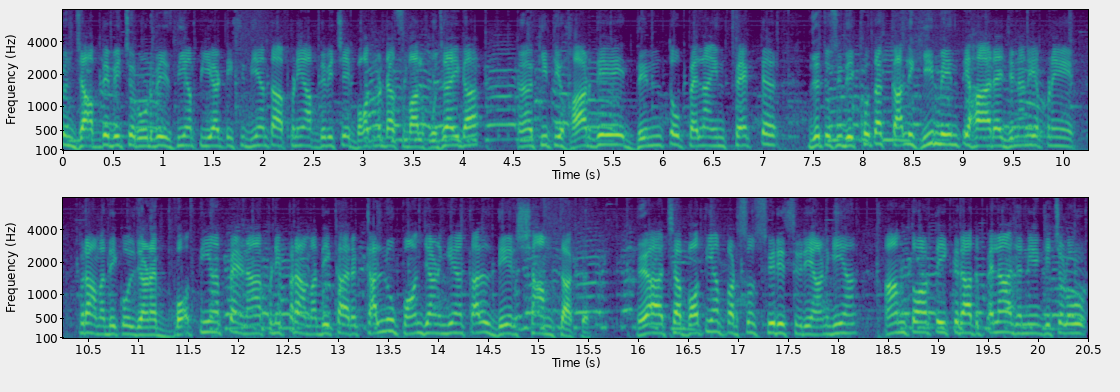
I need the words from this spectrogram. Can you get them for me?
ਪੰਜਾਬ ਦੇ ਵਿੱਚ ਰੋਡਵੇਜ਼ ਦੀਆਂ ਪੀਆਰਟੀਸੀ ਦੀਆਂ, ਤਾਂ ਆਪਣੇ ਆਪ ਦੇ ਵਿੱਚ ਇਹ ਬਹੁਤ ਵੱਡਾ ਸਵਾਲ ਹੋ ਜਾਏਗਾ ਕਿ ਤਿਉਹਾਰ ਦੇ ਦਿਨ ਤੋਂ ਪਹਿਲਾਂ ਇਨਫੈਕਟ ਜੇ ਤੁਸੀਂ ਦੇਖੋ ਤਾਂ ਕੱਲ ਹੀ ਮੇਨ ਤਿਉਹਾਰ ਹੈ, ਜਿਨ੍ਹਾਂ ਨੇ ਆਪਣੇ ਭਰਾਵਾਂ ਦੇ ਕੋਲ ਜਾਣਾ ਬਹੁਤੀਆਂ ਭੈਣਾਂ ਆਪਣੇ ਭਰਾਵਾਂ ਦੇ ਘਰ ਕੱਲ ਨੂੰ ਪਹੁੰਚ ਜਾਣਗੀਆਂ ਕੱਲ ਦੇਰ ਸ਼ਾਮ ਤੱਕ। ਅੱਛਾ, ਬਹੁਤੀਆਂ ਪਰਸੋਂ ਸਵੇਰੇ ਸਵੇਰੇ ਆਣਗੀਆਂ ਆਮ ਤੌਰ ਤੇ ਇੱਕ ਰਾਤ ਪਹਿਲਾਂ ਆ ਜਾਂਦੀਆਂ ਕਿ ਚਲੋ,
